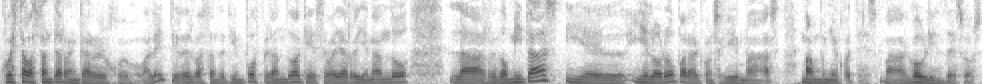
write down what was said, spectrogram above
cuesta bastante arrancar el juego, ¿vale? Pierdes bastante tiempo esperando a que se vaya rellenando las redomitas y el, y el oro para conseguir más, más muñecotes, más goblins de esos.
